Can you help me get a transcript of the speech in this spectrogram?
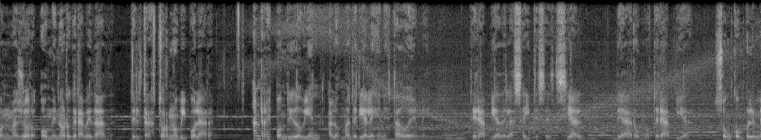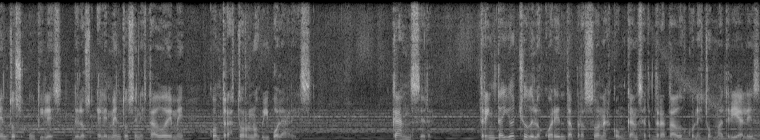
con mayor o menor gravedad del trastorno bipolar han respondido bien a los materiales en estado M. Terapia del aceite esencial, de aromoterapia, son complementos útiles de los elementos en estado M con trastornos bipolares. Cáncer 38 de los 40 personas con cáncer tratados con estos materiales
